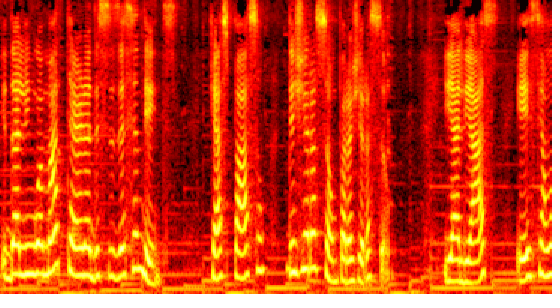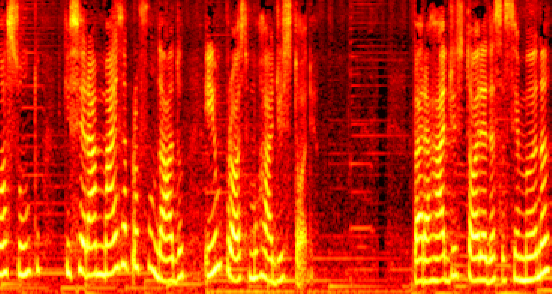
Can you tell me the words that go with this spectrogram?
e da língua materna desses descendentes, que as passam de geração para geração. E aliás, esse é um assunto que será mais aprofundado em um próximo Rádio História. Para a Rádio História dessa semana,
